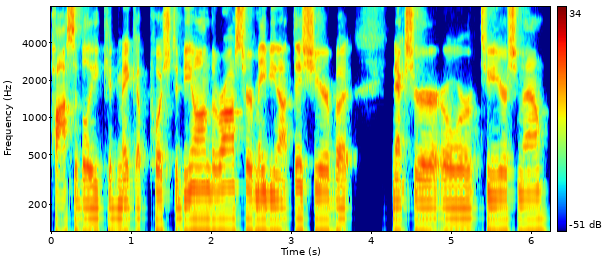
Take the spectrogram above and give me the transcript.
possibly could make a push to be on the roster? Maybe not this year, but next year or two years from now?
